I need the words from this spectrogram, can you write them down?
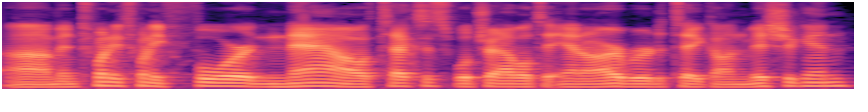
Um, in 2024, now Texas will travel to Ann Arbor to take on Michigan,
